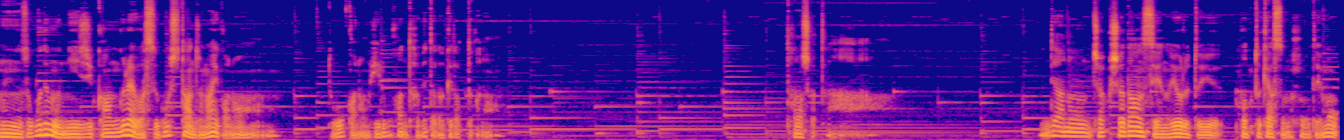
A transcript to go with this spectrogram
うん、そこでも2時間ぐらいは過ごしたんじゃないかな。どうかな？お昼ご飯食べただけだったかな。楽しかったなで、あの、弱者男性の夜というポッドキャストの方でも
